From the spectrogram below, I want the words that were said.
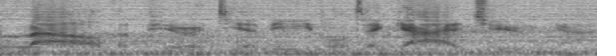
Allow the purity of evil to guide you.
